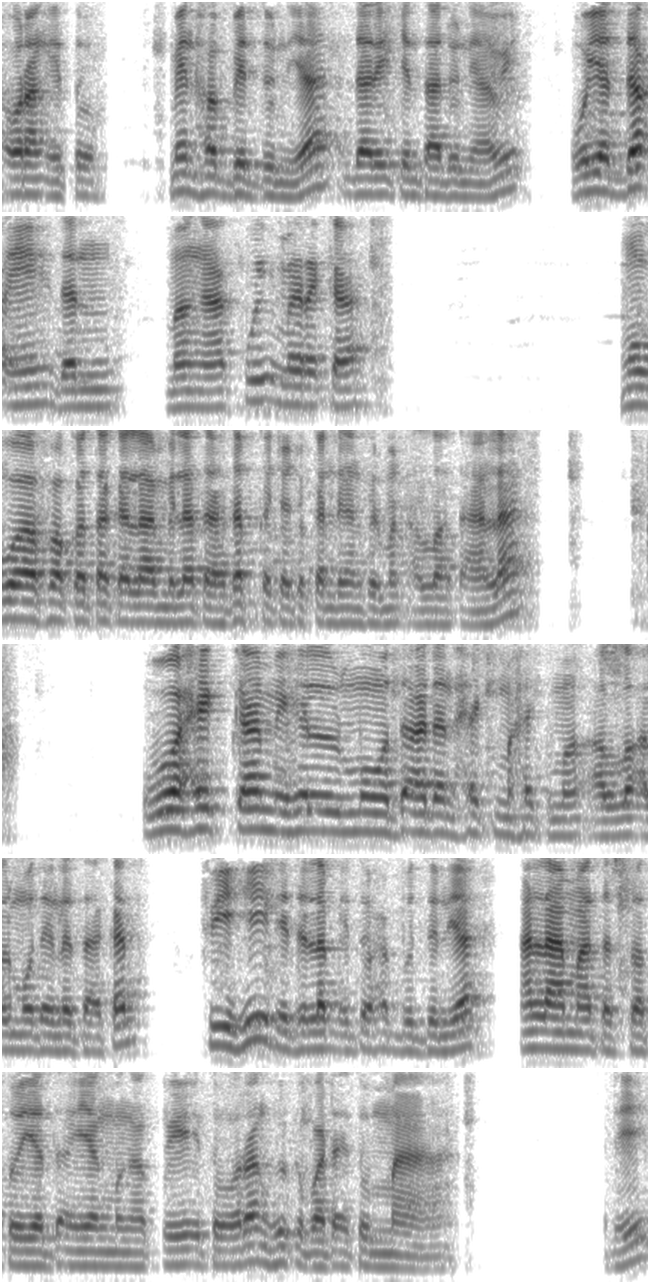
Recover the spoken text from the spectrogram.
orang itu. Min hubbid dunia dari cinta duniawi wa dan mengakui mereka. Muwafaqata kalamillah terhadap kecocokan dengan firman Allah taala. Wa hikamihil muda dan hikmah-hikmah Allah al-muda yang letakkan fihi di dalam itu habud dunia alamat sesuatu yang mengakui itu orang hu kepada itu ma. Jadi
